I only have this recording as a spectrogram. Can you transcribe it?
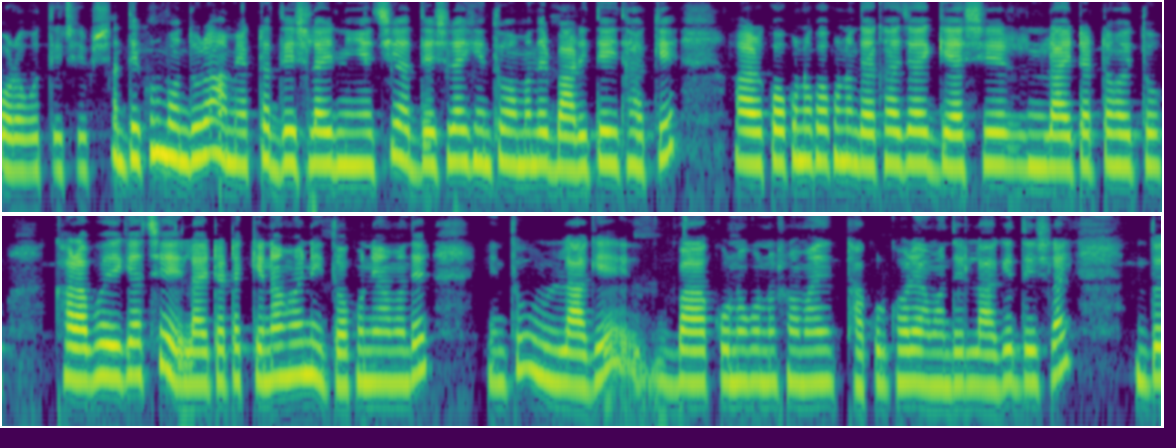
পরবর্তী টিপস আর দেখুন বন্ধুরা আমি একটা দেশলাই নিয়েছি। আর দেশলাই কিন্তু আমাদের বাড়িতেই থাকে। আর কখনো কখনো দেখা যায় গ্যাসের লাইটারটা হয়তো খারাপ হয়ে গেছে লাইটারটা কেনা হয়নি তখনই আমাদের কিন্তু লাগে বা কোনো কোনো সময় ঠাকুর ঘরে আমাদের লাগে দেশলাই তো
